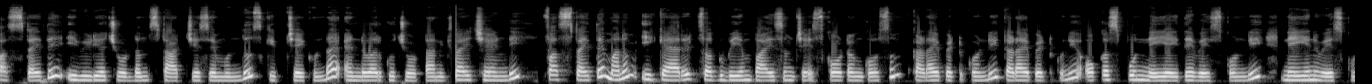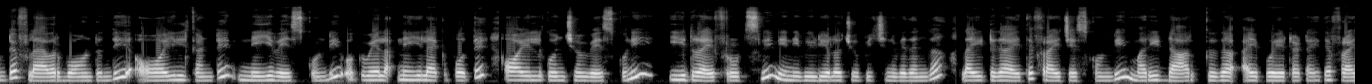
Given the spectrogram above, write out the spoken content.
ఫస్ట్ అయితే ఈ వీడియో చూడడం స్టార్ట్ చేసే ముందు స్కిప్ చేయకుండా ఎండ్ వరకు చూడటానికి ట్రై చేయండి. ఫస్ట్ అయితే మనం ఈ క్యారెట్ సగ్గు బియ్యం పాయసం చేసుకోవటం కోసం కడాయి పెట్టుకోండి. కడాయి పెట్టుకుని ఒక స్పూన్ నెయ్యి అయితే వేసుకోండి. నెయ్యిని వేసుకుంటే ఫ్లేవర్ బాగుంటుంది. ఆయిల్ కంటే నెయ్యి వేసుకోండి. ఒకవేళ నెయ్యి లేకపోతే ఆయిల్ కొంచెం వేసుకుని ఈ డ్రై ఫ్రూట్స్ని నేను ఈ వీడియోలో చూపించిన విధంగా లైట్గా అయితే ఫ్రై చేసుకోండి. మరీ డార్క్గా అయిపోయేటట్టు అయితే ఫ్రై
